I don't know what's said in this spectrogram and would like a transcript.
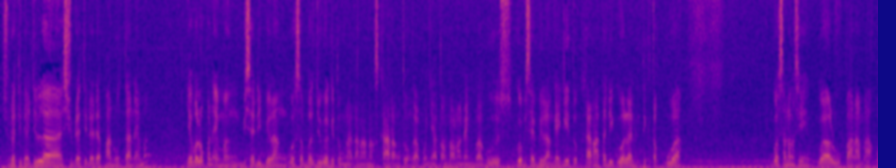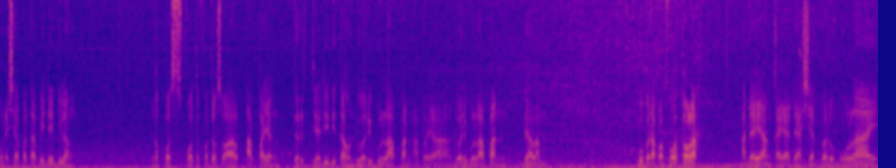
sudah tidak jelas sudah tidak ada panutan. Emang ya walaupun emang bisa dibilang gue sebel juga gitu ngeliat anak-anak sekarang tuh nggak punya tontonan yang bagus. Gue bisa bilang kayak gitu karena tadi gue liat di tiktok gue gue seneng sih gue lupa nama akunnya siapa tapi dia bilang ngepost foto-foto soal apa yang terjadi di tahun 2008 atau ya 2008 dalam beberapa foto lah. Ada yang kayak dahsyat baru mulai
